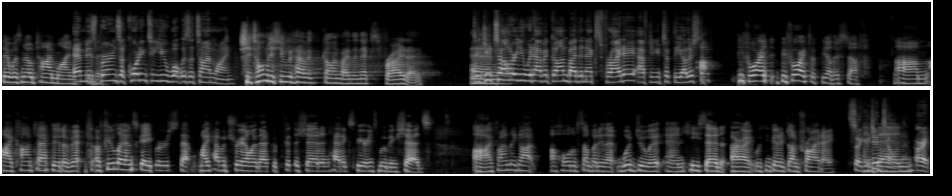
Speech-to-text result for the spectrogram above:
There was no timeline. And Ms. given. Burns, according to you, what was the timeline? She told me she would have it gone by the next Friday. Did you tell her you would have it gone by the next Friday after you took the other stuff? before I before I took the other stuff? Um, I contacted a, a few landscapers that might have a trailer that could fit the shed and had experience moving sheds. Uh, I finally got a hold of somebody that would do it, and he said, "All right, we can get it done Friday." So you And did tell then- All right.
